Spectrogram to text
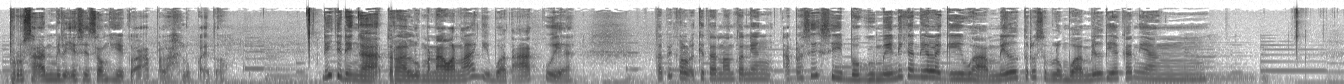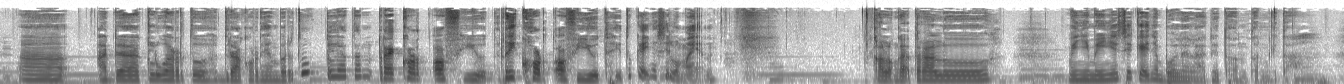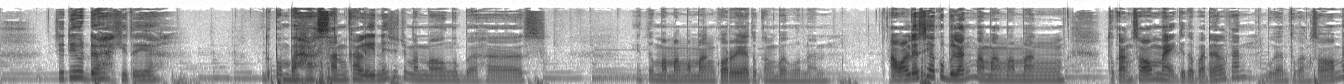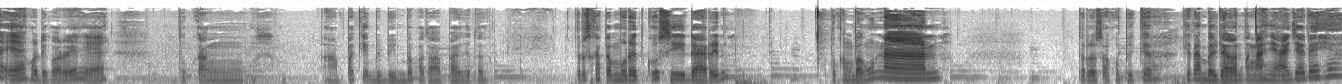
perusahaan miliknya si Song Hye Kyo apalah lupa itu. Dia jadi nggak terlalu menawan lagi buat aku ya tapi kalau kita nonton yang apa sih si Bogumi ini kan dia lagi wamil terus sebelum wamil dia kan yang uh, ada keluar tuh drakor yang baru tuh kelihatan record of youth record of youth. Itu kayaknya sih lumayan. Kalau nggak terlalu menye-menye sih kayaknya boleh lah ditonton gitu. Jadi udah gitu ya. Untuk pembahasan kali ini sih cuma mau ngebahas itu mamang-mamang Korea tukang bangunan awalnya sih aku bilang mamang-mamang tukang somek gitu padahal kan bukan tukang somek ya kalau di Korea ya. Tukang apa kayak bibimbap atau apa gitu. Terus kata muridku si Darin tukang bangunan. Terus aku pikir kita ambil jalan tengahnya aja deh ya.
